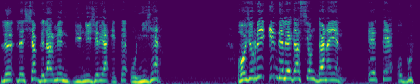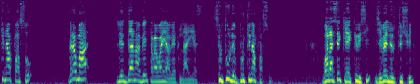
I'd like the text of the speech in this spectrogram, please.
le, chef de l'armée du Nigeria était au Niger. Aujourd'hui, une délégation ghanéenne était au Burkina Faso. Vraiment, le Ghana avait travaillé avec l'AIS, surtout le Burkina Faso. Voilà ce qui est écrit ici. Je vais lire tout de suite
